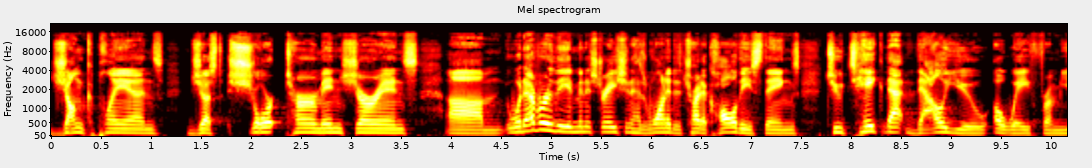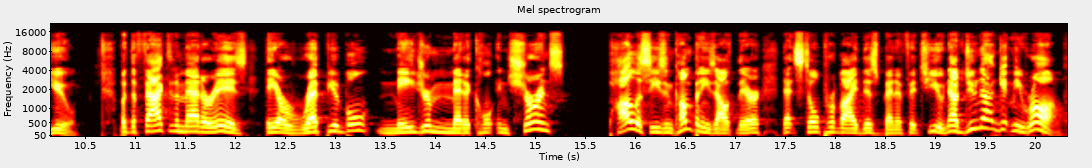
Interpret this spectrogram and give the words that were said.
junk plans, just short term insurance, um, whatever the administration has wanted to try to call these things to take that value away from you. But the fact of the matter is, they are reputable major medical insurance policies and companies out there that still provide this benefit to you. Now, do not get me wrong.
